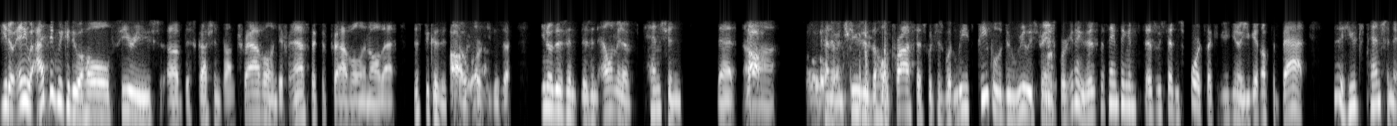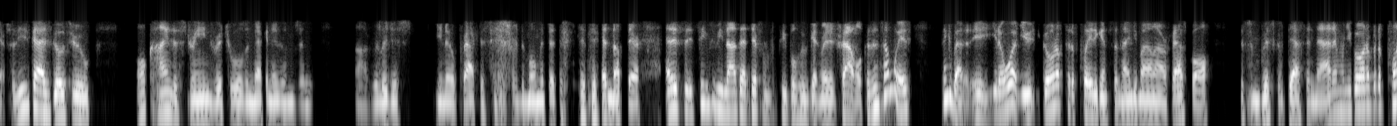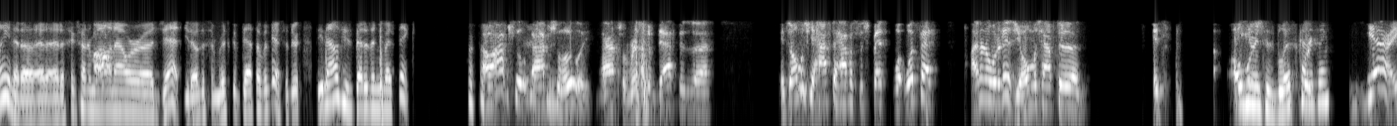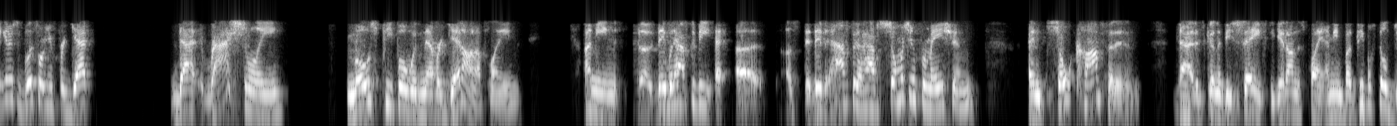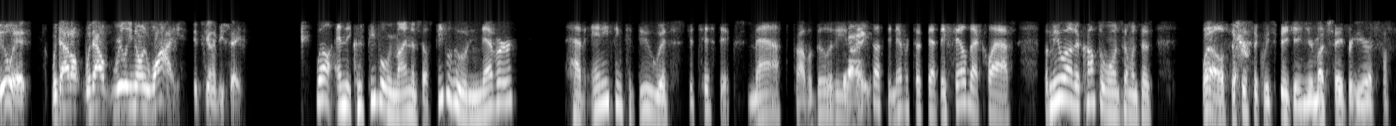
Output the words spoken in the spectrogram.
you know, anyway, I think we could do a whole series of discussions on travel and different aspects of travel and all that, just because it's Oh, so yeah. quirky. There's a, you know, there's an there's an element of tension that Oh, uh, kind of infuses the whole process, which is what leads people to do really strange, quirky things. It's the same thing in, as we said in sports. Like if you you know you get off the bat, there's a huge tension there. So these guys go through all kinds of strange rituals and mechanisms and uh, religious you know practices for the moment that they're, that they're heading up there. And it's, it seems to be not that different for people who are getting ready to travel. Because in some ways, think about it. You know what? You going up to the plate against a 90 mile an hour fastball. There's some risk of death in that, and when you're going up at a plane at a at a, at a 600 mile an hour uh, jet, you know there's some risk of death over there. So there, the analogy is better than you might think. Oh, absolutely, absolutely, absolutely. Risk of death is uh It's almost you have to have a suspend. What, what's that? I don't know what it is. You almost have to. It's Ignorance is bliss, kind of thing. yeah, ignorance is bliss, where you forget that rationally, most people would never get on a plane. I mean, uh, they would have to be. Uh, uh, they'd have to have so much information and so confident that it's going to be safe to get on this plane. I mean, but people still do it without without really knowing why it's going to be safe. Well, and because people remind themselves, people who never have anything to do with statistics, math, probability, Right. that stuff, they never took that. They failed that class. But meanwhile, they're comfortable when someone says, "Well, statistically speaking, you're much safer here at f-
